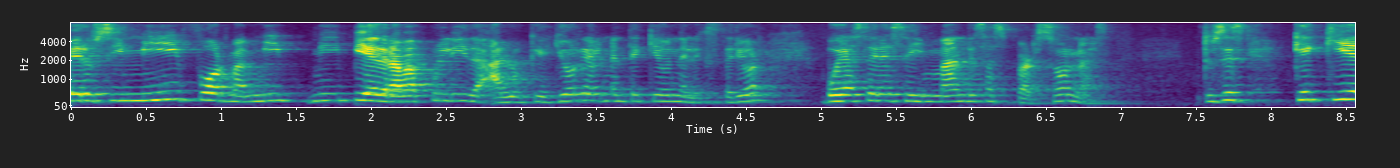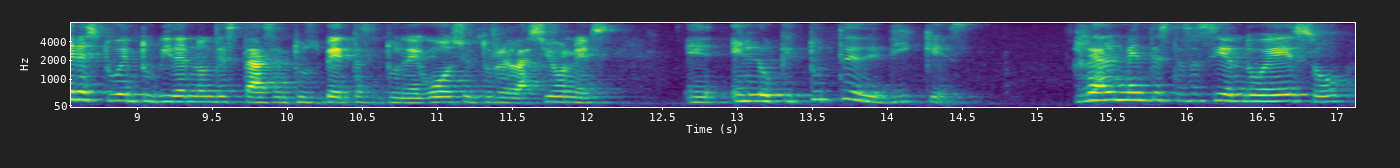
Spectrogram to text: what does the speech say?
Pero si mi forma, mi, mi piedra va pulida a lo que yo realmente quiero en el exterior, voy a ser ese imán de esas personas. Entonces, ¿qué quieres tú en tu vida, en dónde estás, en tus ventas, en tu negocio, en tus relaciones, en, lo que tú te dediques? ¿Realmente estás haciendo eso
